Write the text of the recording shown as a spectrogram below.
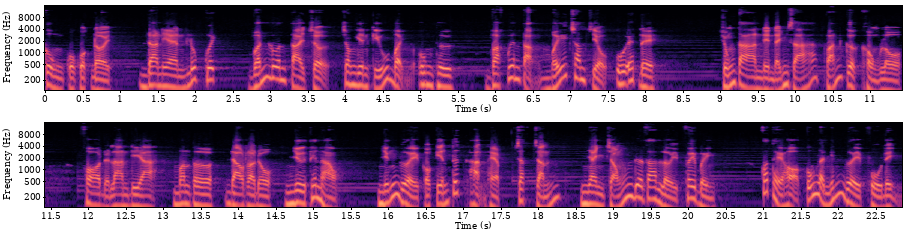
cùng của cuộc đời, Daniel Ludwig vẫn luôn tài trợ cho nghiên cứu bệnh ung thư và quyên tặng mấy trăm triệu USD. Chúng ta nên đánh giá ván cược khổng lồ Fordlandia Monte Dorado như thế nào. Những người có kiến thức hạn hẹp chắc chắn nhanh chóng đưa ra lời phê bình. Có thể họ cũng là những người phủ định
